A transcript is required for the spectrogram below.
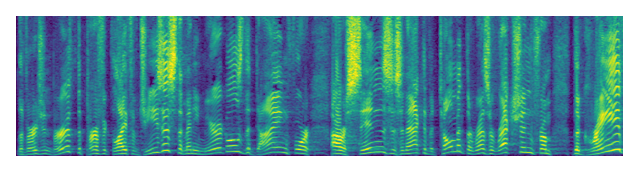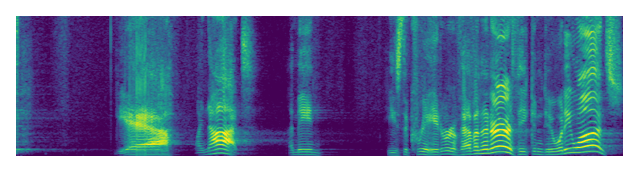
The virgin birth, the perfect life of Jesus, the many miracles, the dying for our sins as an act of atonement, the resurrection from the grave? Yeah, why not? I mean, He's the creator of heaven and earth. He can do what He wants.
